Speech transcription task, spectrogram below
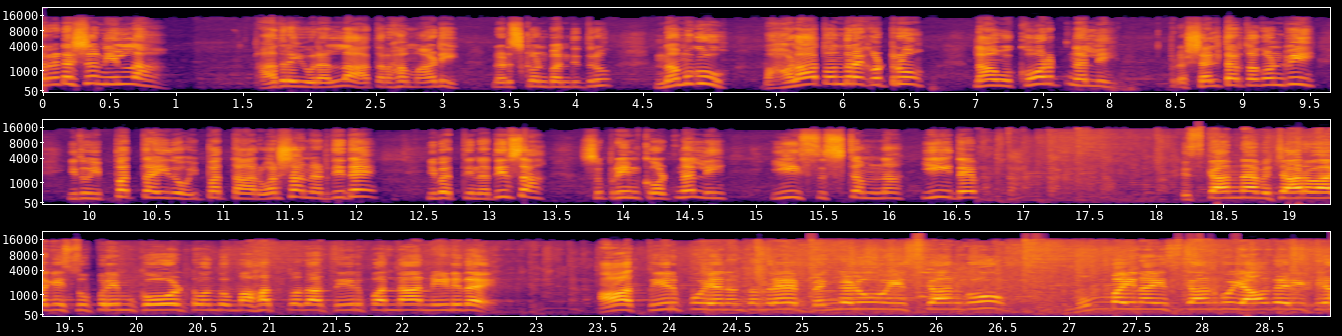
ಟ್ರೆಡಿಷನ್ ಇಲ್ಲ. ಆದರೆ ಇವರೆಲ್ಲ ಆ ತರಹ ಮಾಡಿ ನಡೆಸ್ಕೊಂಡು ಬಂದಿದ್ರು. ನಮಗೂ ಬಹಳ ತೊಂದರೆ ಕೊಟ್ಟರು ನಾವು ಕೋರ್ಟ್ನಲ್ಲಿ ಶೆಲ್ಟರ್ ತಗೊಂಡ್ವಿ. ಇದು ಇಪ್ಪತ್ತೈದು, ಇಪ್ಪತ್ತಾರು ವರ್ಷ ನಡೆದಿದೆ. ಇವತ್ತಿನ ದಿವಸ ಸುಪ್ರೀಂ ಕೋರ್ಟ್ನಲ್ಲಿ ಈ ಸಿಸ್ಟಮ್ನ ಈ ದೇವ್ ಇಸ್ಕಾನ್ನ ವಿಚಾರವಾಗಿ ಸುಪ್ರೀಂ ಕೋರ್ಟ್ ಒಂದು ಮಹತ್ವದ ತೀರ್ಪನ್ನ ನೀಡಿದೆ. ಆ ತೀರ್ಪು ಏನಂತಂದ್ರೆ ಬೆಂಗಳೂರು ಇಸ್ಕಾನ್ಗೂ ಮುಂಬೈನ ಇಸ್ಕಾನ್ಗೂ ಯಾವುದೇ ರೀತಿಯ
